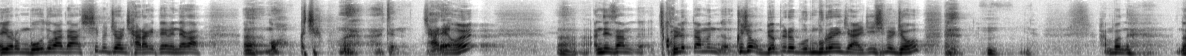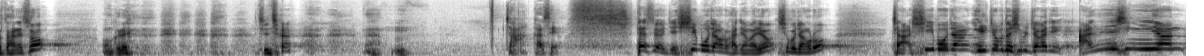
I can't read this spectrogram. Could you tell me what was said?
여러분 모두가 다 11조를 잘하기 때문에 내가 어, 뭐 그쵸? 어, 하여튼 잘해요. 어? 어, 안된 사람 걸렸다면 그죠? 몇 배로 물어내지 알지 11조. 한번 너도 안 했어? 어 그래? 진짜? 음. 자 가세요. 됐어요. 이제 15장으로 가자 말이요. 15장으로. 자 15장 1절부터 11절까지 안식년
